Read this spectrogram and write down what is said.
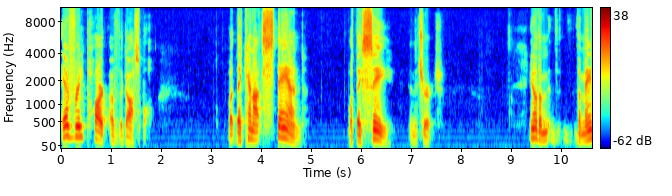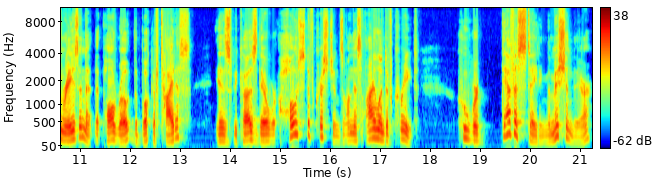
every part of the gospel, but they cannot stand what they see in the church. You know, the, the main reason that, that Paul wrote the book of Titus is because there were a host of Christians on this island of Crete who were devastating the mission there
